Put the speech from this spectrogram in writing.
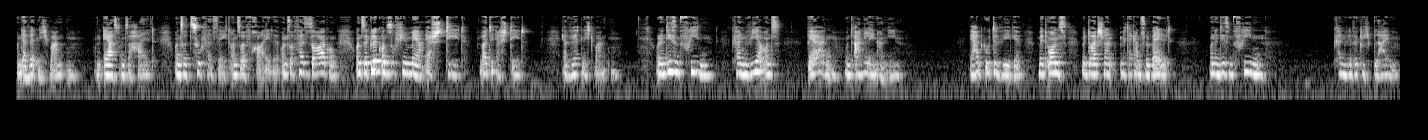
Und er wird nicht wanken. Und er ist unser Halt, unsere Zuversicht, unsere Freude, unsere Versorgung, unser Glück und so viel mehr. Er steht. Leute, er steht. Er wird nicht wanken. Und in diesem Frieden können wir uns bergen und anlehnen an ihn. Er hat gute Wege mit uns, mit Deutschland, mit der ganzen Welt. Und in diesem Frieden können wir wirklich bleiben.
